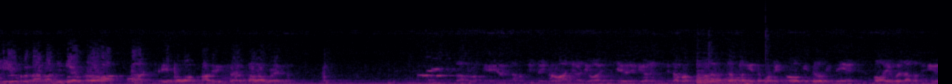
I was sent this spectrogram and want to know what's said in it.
Znači, jugozapadni dio krova, tak striplova, ali sve ostalo uredno. Dobro, ok, samo čisto radi ovaj sjeverni dio, ne znam si dobro, da to nije tako bitno, ovog je bilo bitnije, ovaj jugozapadni dio.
